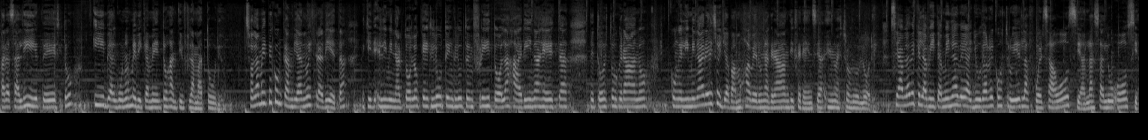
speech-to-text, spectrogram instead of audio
para salir de esto y de algunos medicamentos antiinflamatorios. Solamente con cambiar nuestra dieta, eliminar todo lo que es gluten, gluten free, todas las harinas estas, de todos estos granos, con eliminar eso ya vamos a ver una gran diferencia en nuestros dolores. Se habla de que la vitamina D ayuda a reconstruir la fuerza ósea, la salud ósea.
